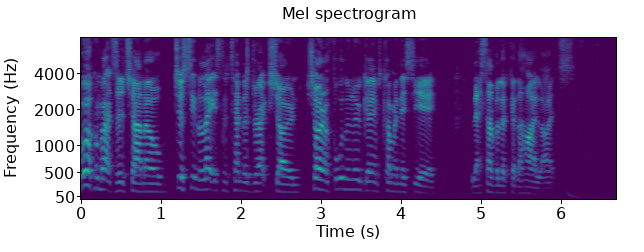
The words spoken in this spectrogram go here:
Welcome back to the channel. Just seen the latest Nintendo Direct shown, showing off all the new games coming this year. Let's have a look at the highlights.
